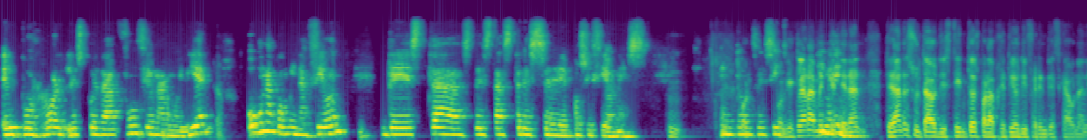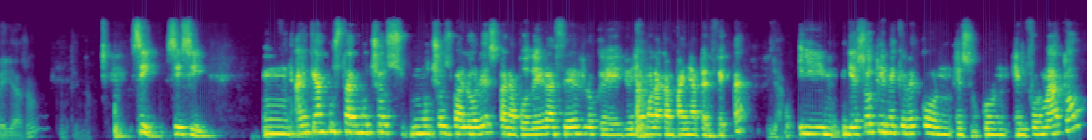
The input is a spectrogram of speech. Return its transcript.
el por rol les pueda funcionar muy bien o una combinación de estas, de estas tres eh, posiciones. Hmm. Entonces, sí. Porque claramente te dan, te dan resultados distintos para objetivos diferentes cada una de ellas, ¿no? Sí, sí, sí. Mm, hay que ajustar muchos, muchos valores para poder hacer lo que yo llamo la campaña perfecta. Y, eso tiene que ver con eso, con el formato,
